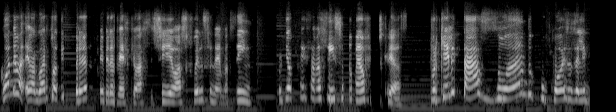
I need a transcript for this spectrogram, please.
Quando eu, eu agora tô lembrando a primeira vez que eu assisti, eu acho que foi no cinema assim, porque eu pensava assim: isso não é um filme de criança. Porque ele tá zoando com coisas, ele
